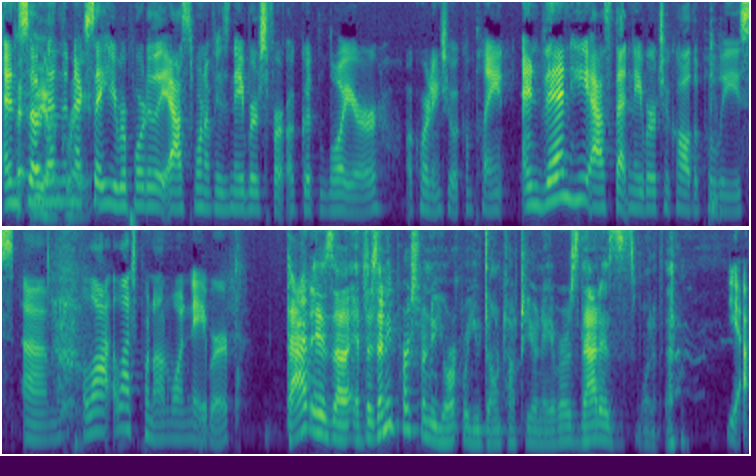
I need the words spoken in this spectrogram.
And th- so yeah, then the next day, he reportedly asked one of his neighbors for a good lawyer, according to a complaint. And then he asked that neighbor to call the police. Um, a lot, a lot to put on one neighbor. that is, uh, if there's any person in New York where you don't talk to your neighbors, that is one of them. Yeah,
